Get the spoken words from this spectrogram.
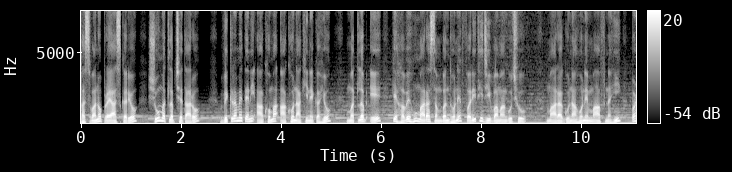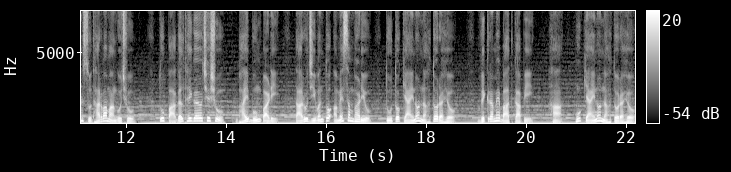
હસવાનો પ્રયાસ કર્યો, શું મતલબ છે તારો? વિક્રમે તેની આંખોમાં આંખો નાખીને કહ્યો, મતલબ એ કે હવે હું મારા સંબંધોને ફરીથી જીવવા માંગુ છું. મારા ગુનાહોને માફ નહીં, પણ સુધારવા માંગુ છું. તું પાગલ થઈ ગયો છે શું? ભાઈ, બૂમ પાડી. તારું જીવન તો અમે સંભાળ્યું. તું તો ક્યાંયનો નહતો રહ્યો. વિક્રમે બાત કાપી. હા, હું ક્યાંયનો નહતો રહ્યો,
